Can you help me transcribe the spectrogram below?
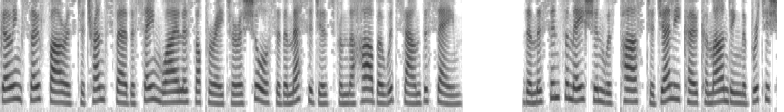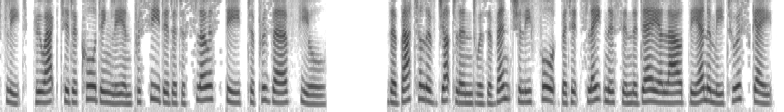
going so far as to transfer the same wireless operator ashore so the messages from the harbour would sound the same. The misinformation was passed to Jellicoe commanding the British fleet, who acted accordingly and proceeded at a slower speed to preserve fuel. The Battle of Jutland was eventually fought but its lateness in the day allowed the enemy to escape.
